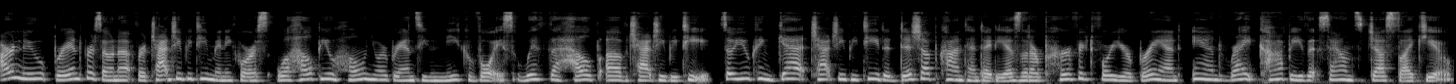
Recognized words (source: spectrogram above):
Our new brand persona for ChatGPT mini course will help you hone your brand's unique voice with the help of ChatGPT. So you can get ChatGPT to dish up content ideas that are perfect for your brand and write copy that sounds just like you.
